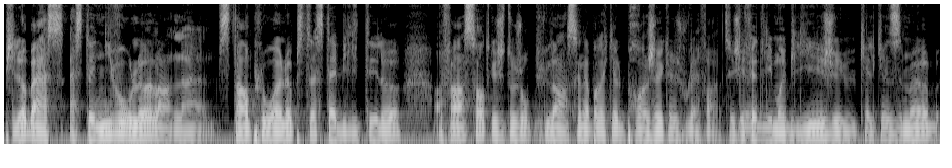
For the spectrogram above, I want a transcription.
puis là, ben, à, ce- à ce niveau-là, la- la- cet emploi-là, puis cette stabilité-là, a fait en sorte que j'ai toujours pu lancer n'importe quel projet que je voulais faire. Tu sais, j'ai fait de l'immobilier, j'ai eu quelques immeubles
